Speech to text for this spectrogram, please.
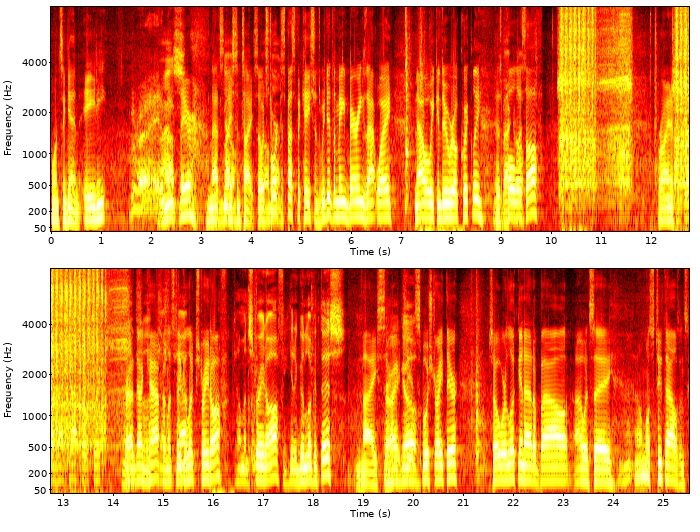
Once again, 80, right about Nice. there. And that's There nice go. and tight. So it's Well torque done. to specifications. We did the main bearings that way. Now what we can do real quickly is pull it this off. Brian, if you grab that cap real quick. Grab that so cap and let's the take a look straight off. Coming straight off, you get a good look at this. Nice, all There you right. See go. it's smooshed right there? So we're looking at about, I would say, almost 2,000s.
